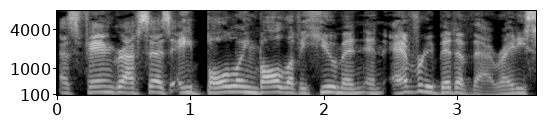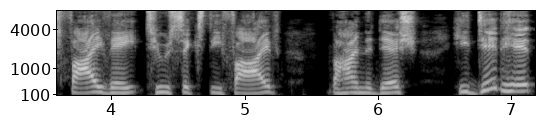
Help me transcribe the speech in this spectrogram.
as Fangraph says, a bowling ball of a human, and every bit of that, right? He's 5'8, 265 behind the dish. He did hit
